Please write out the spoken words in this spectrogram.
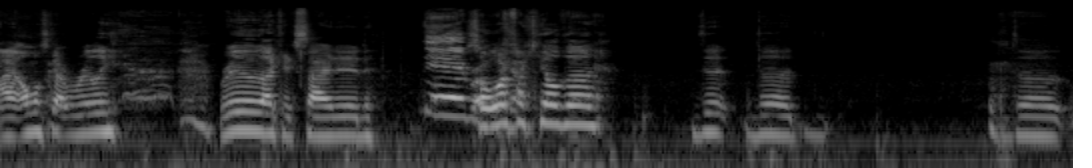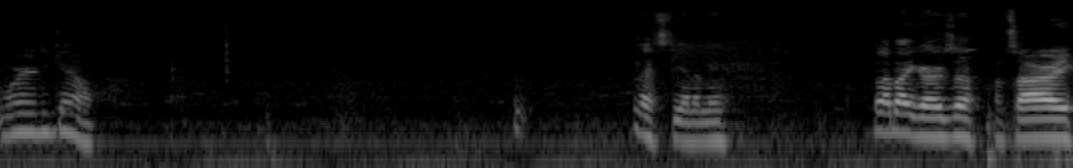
I almost got really, really like excited. Yeah, so what if I kill the, the, the, the? Where did he go? That's the enemy. Bye bye, Garza. I'm sorry.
